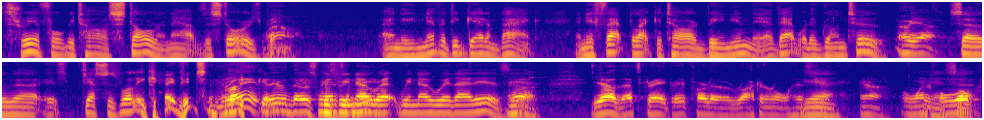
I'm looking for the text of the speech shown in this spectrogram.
three or four guitars stolen out of the storage bin. Wow. And he never did get them back. And if that black guitar had been in there, that would have gone too. Oh, yeah. So uh, it's just as well he gave it to me. Right, they were- that Because we know be. where we know where that is. Yeah. Yeah. Yeah, that's great. Great part of rock and roll history. Yeah. Yeah. Well, wonderful. Yeah, well,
